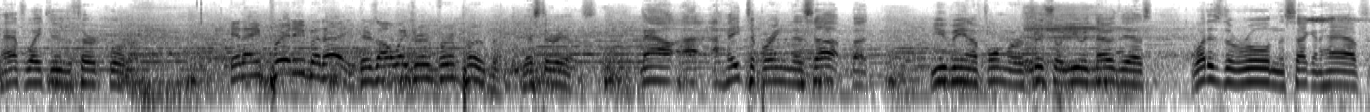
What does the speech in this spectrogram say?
halfway through the third quarter. It ain't pretty, but hey, there's always room for improvement. Yes, there is. Now, I, I hate to bring this up, but you being a former official, you would know this. What is the rule in the second half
